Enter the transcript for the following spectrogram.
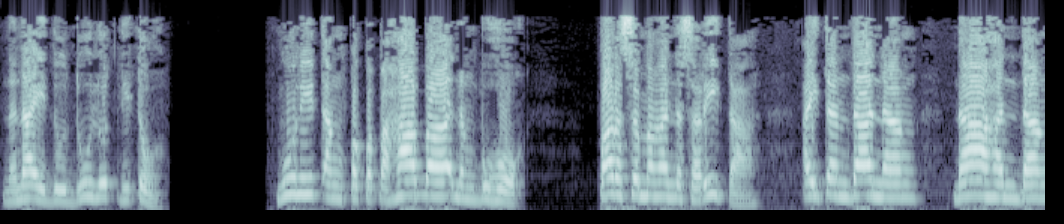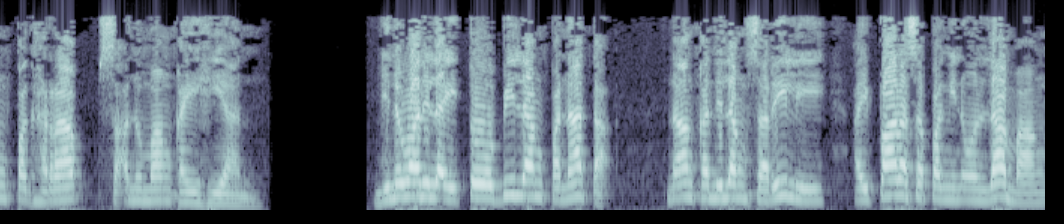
na naidudulot nito. Ngunit ang pagpapahaba ng buhok para sa mga nasarita ay tanda ng nahahandang pagharap sa anumang kahihiyan. Ginawa nila ito bilang panata na ang kanilang sarili ay para sa Panginoon lamang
